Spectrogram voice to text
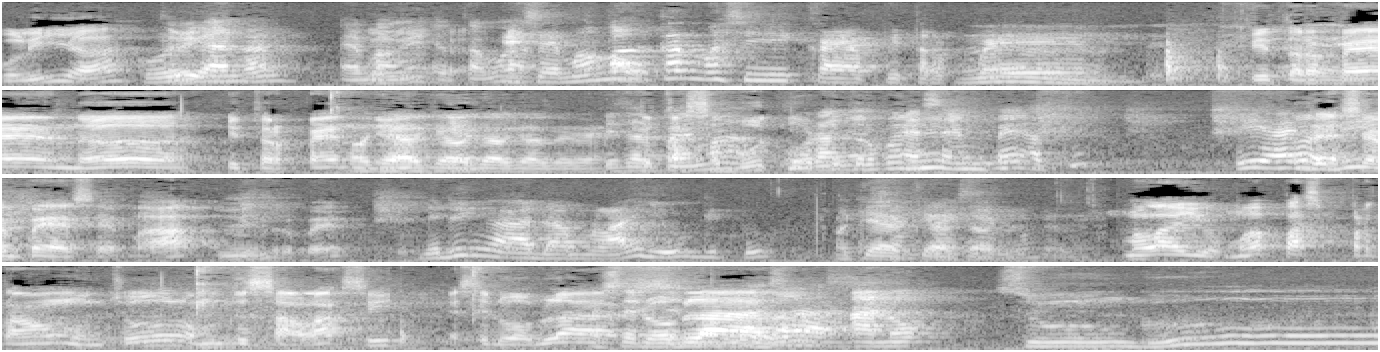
Kuliah. Kuliah kan kan? emang Kuliah. eta mah. SMA mah kan masih kayak Peter Pan. Hmm. Peter Pan, eh Peter Pan. Oke ya, oke oke oke oke. Kita Pan sebut kurang Peter Pan. SMP atuh. Iya Oh, jadi SMP SMA Peter Pan. jadi nggak ada Melayu gitu. Oke oke oke oke. Melayu mah pas pertama muncul, lamun salah sih S12. S12 anu sungguh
